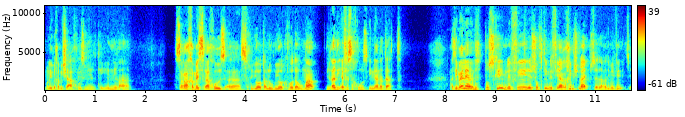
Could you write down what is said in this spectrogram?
85% מערכיהם נראה. 10-15% הזכויות הלאומיות כבוד האומה, נראה לי 0% עניין הדת. אז אם אלה הם פוסקים לפי, שופטים לפי הערכים שלהם, בסדר, אני מבין את זה.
